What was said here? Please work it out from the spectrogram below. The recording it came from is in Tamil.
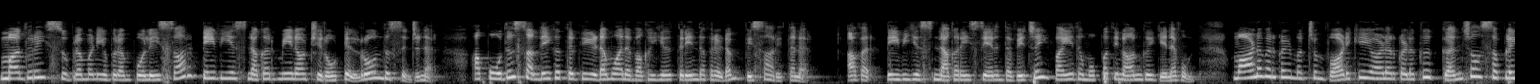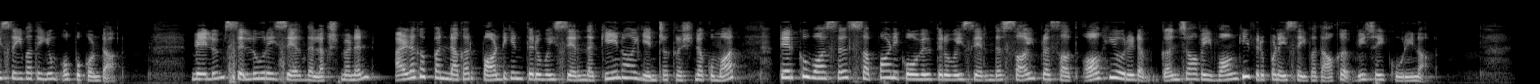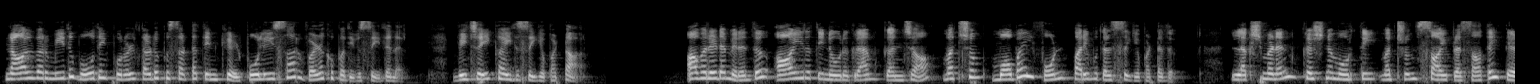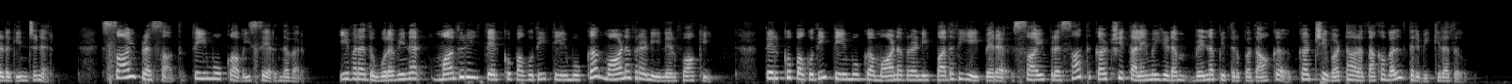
மதுரை சுப்பிரமணியபுரம் போலீசார் டிவிஎஸ் நகர் மீனாட்சி ரோட்டில் ரோந்து சென்றனர். அப்போது சந்தேகத்திற்கு இடமான வகையில் தெரிந்தவரிடம் விசாரித்தனர். அவர் டிவிஎஸ் நகரை சேர்ந்த விஜய் வயது முப்பத்தி நான்கு எனவும் மாணவர்கள் மற்றும் வாடிக்கையாளர்களுக்கு கஞ்சா சப்ளை செய்வதையும் ஒப்புக்கொண்டார். மேலும் செல்லூரை சேர்ந்த லக்ஷ்மணன் அழகப்பன் நகர் பாண்டியன் தெருவை சேர்ந்த கீனா என்ற கிருஷ்ணகுமார் தெற்கு வாசல் சப்பானி கோவில் தெருவை சேர்ந்த சாய் பிரசாத் ஆகியோரிடம் கஞ்சாவை வாங்கி விற்பனை செய்வதாக விஜய் கூறினார். நால்வர் மீது போதைப் பொருள் தடுப்பு சட்டத்தின் கீழ் போலீசார் வழக்கு பதிவு செய்தனர். விஜய் கைது செய்யப்பட்டார். அவரிடமிருந்து ஆயிரத்தி நூறு கிராம் கஞ்சா மற்றும் மொபைல் போன் பறிமுதல் செய்யப்பட்டது. லக்ஷ்மணன் கிருஷ்ணமூர்த்தி மற்றும் சாய் பிரசாத்தை தேடுகின்றனர். சாய் பிரசாத் திமுகவை சேர்ந்தவர். இவரது உறவினர் மதுரை தெற்கு பகுதி திமுக மாணவரணி நிர்வாகி. தெற்கு பகுதி திமுக மாணவரணி பதவியை பெற சாய் பிரசாத் கட்சி தலைமையிடம் விண்ணப்பித்திருப்பதாக கட்சி வட்டார தகவல் தெரிவிக்கிறது.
